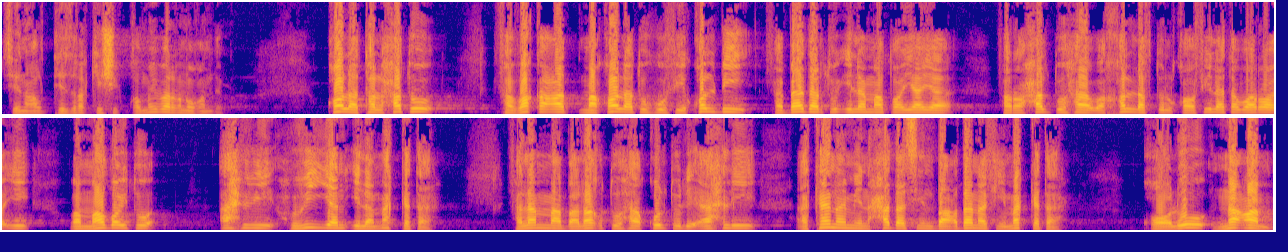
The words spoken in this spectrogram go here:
сен алды тезірек кешігіп қалмай барғын оған деп فبادرت إلى مطاياي فرحلتها وخلفت القافلة ورائي ومضيت أهوي هويا إلى مكة فلما بلغتها قلت لأهلي أكان من حدث بعدنا في مكة؟ قالوا نعم.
